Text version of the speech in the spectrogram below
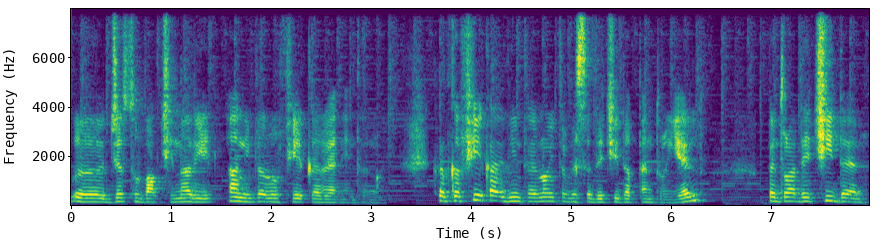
uh, gestul vaccinării la nivelul fiecăruia dintre noi. Cred că fiecare dintre noi trebuie să decidă pentru el. Pentru a decide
